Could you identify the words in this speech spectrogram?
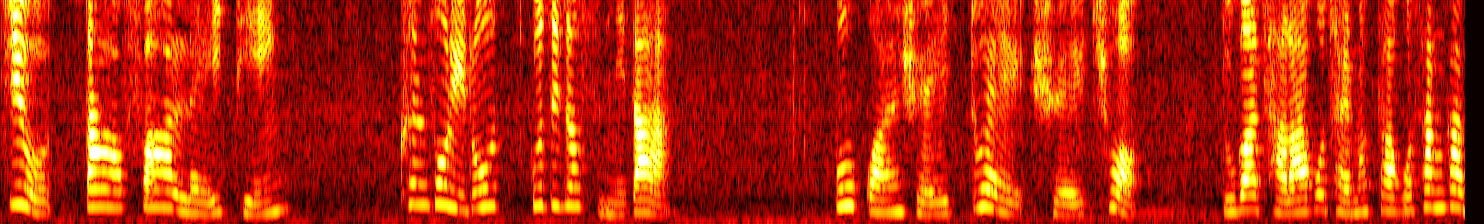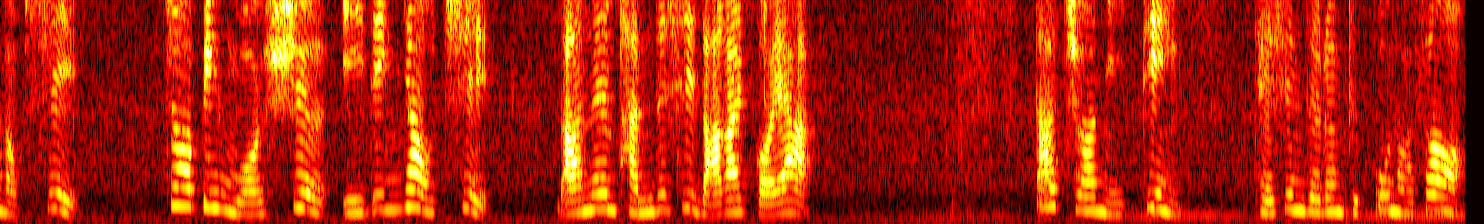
就大发雷霆큰 소리로 꾸짖었습니다. 不管谁对谁错 누가 잘하고 잘못하고 상관없이 这病我是一定要去 나는 반드시 나갈 거야. 大臣一听 대신들은 듣고 나서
